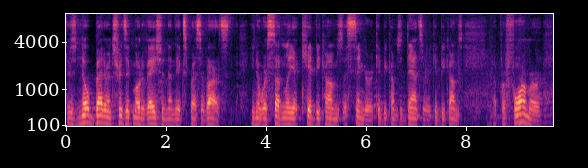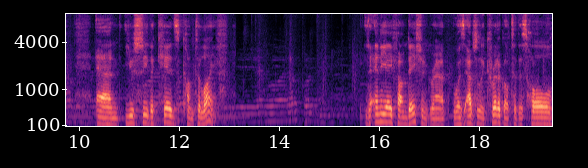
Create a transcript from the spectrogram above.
There's no better intrinsic motivation than the expressive arts. You know, where suddenly a kid becomes a singer, a kid becomes a dancer, a kid becomes a performer, and you see the kids come to life. The NEA Foundation grant was absolutely critical to this whole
